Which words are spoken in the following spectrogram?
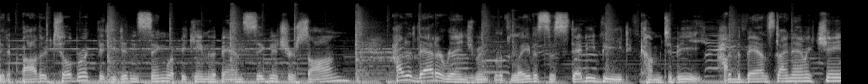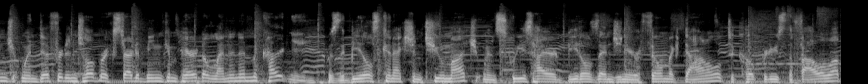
Did it bother Tilbrook that he didn't sing what became the band's signature song? How did that arrangement with Lavis's steady beat come to be? How did the band's dynamic change when Difford and Tilbrook started being compared to Lennon and McCartney? Was the Beatles connection too much when Squeeze hired Beatles engineer Phil McDonald to co-produce the follow-up,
